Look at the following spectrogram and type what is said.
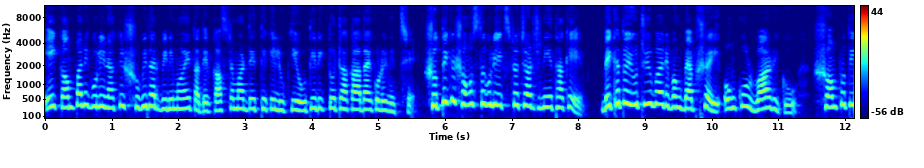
এই কোম্পানিগুলি নাকি সুবিধার বিনিময়ে তাদের কাস্টমারদের থেকে লুকিয়ে অতিরিক্ত টাকা আদায় করে নিচ্ছে। সত্যি কি সংস্থাগুলি এক্সট্রা চার্জ নিয়ে থাকে? বিখ্যাত ইউটিউবার এবং ব্যবসায়ী অঙ্কুর ওয়ারিকু, সম্প্রতি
